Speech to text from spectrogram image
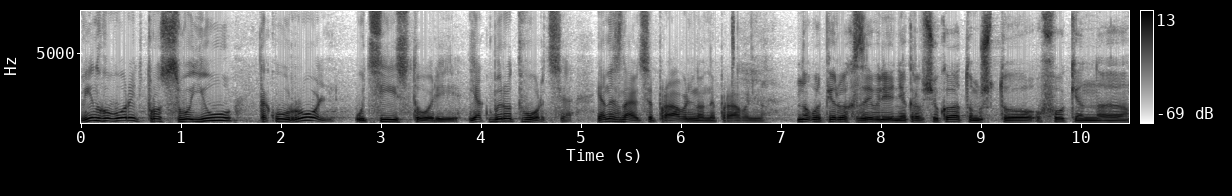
Він говорить про свою таку роль у цій історії, як миротворця. Я не знаю, це правильно, неправильно. Ну, во-первых, заявление Кравчука о том, что Фокин э,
